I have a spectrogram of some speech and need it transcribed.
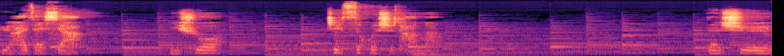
雨还在下，你说这次会是他吗？但是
